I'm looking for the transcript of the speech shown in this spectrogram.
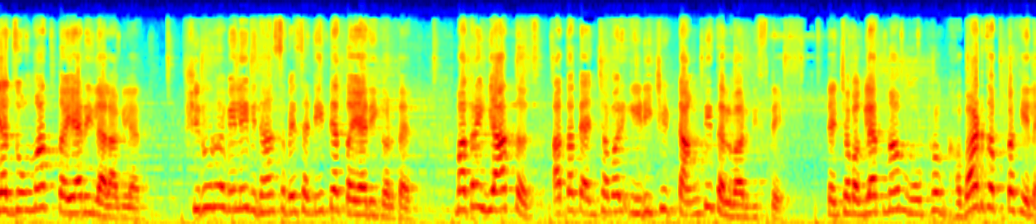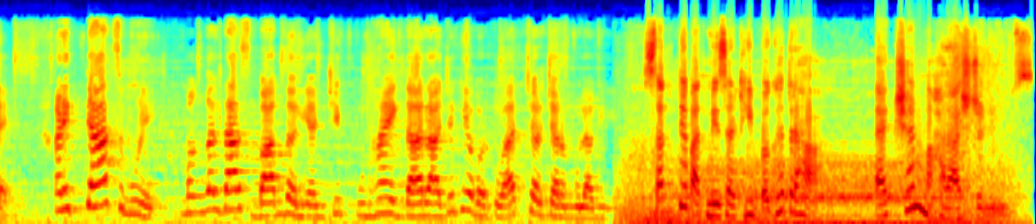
या जोमात तयारीला लागल्यात. शिरूर हवेली विधानसभेसाठी त्या तयारी करतायत. मात्र यातच आता त्यांच्यावर ईडीची टांगती तलवार दिसते. त्यांच्या बंगल्यातनं मोठं घबाड जप्त केलंय. आणि त्याचमुळे मंगलदास बांदल यांची पुन्हा एकदा राजकीय वर्तुळात चर्चा रंगू लागली. सत्य बातमीसाठी बघत रहा ॲक्शन महाराष्ट्र न्यूज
